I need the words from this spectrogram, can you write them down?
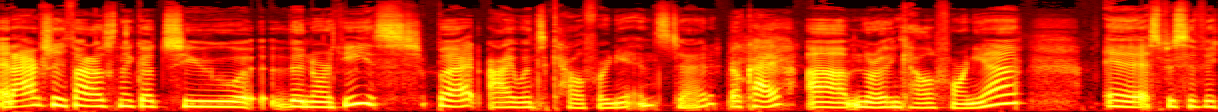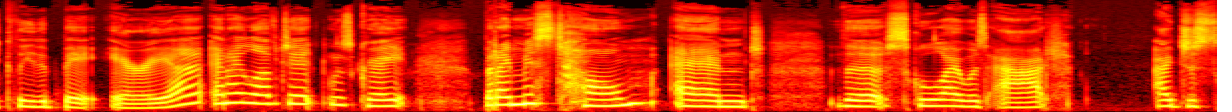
And I actually thought I was going to go to the Northeast, but I went to California instead Okay. um, Northern California, uh, specifically the Bay Area, and I loved it. It was great, but I missed home and the school I was at. I just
